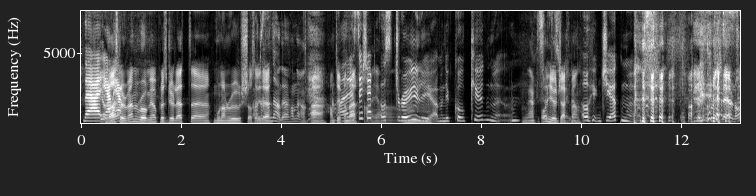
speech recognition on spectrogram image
Det er en Bas igjen. Romeo pluss Juliet, uh, Moulin Rouge osv. Ja, det er han, ja, det er han, ja. Ja, han Han typen er der. Ah, ja. Australia, men du Colcoon Men har ikke Og Hugh Jackman. Og Hugh Jackman. Hva skjer nå?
